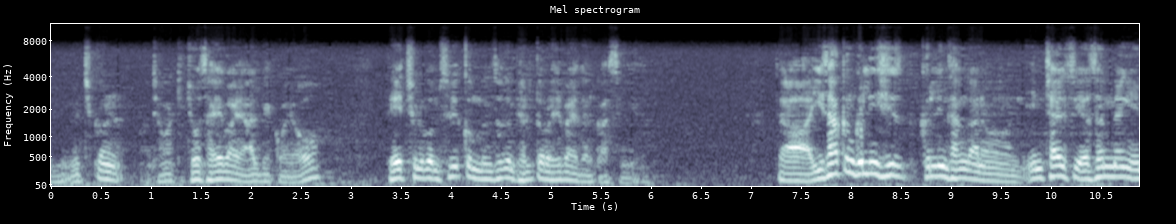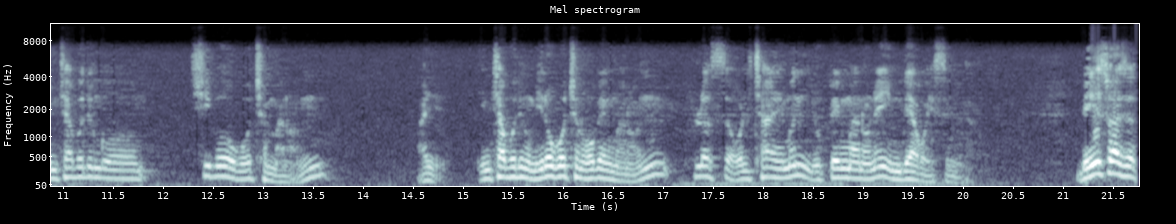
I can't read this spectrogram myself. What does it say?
음, 유치권을 정확히 조사해봐야 알겠고요. 대출금, 수익금 분석은 별도로 해봐야 될 것 같습니다. 자, 이 사건 걸린, 시, 걸린 상가는 임차일수 6명의 임차보증금 15억 5천만 원, 아니, 임차보증금 1억 5천 5백만 원, 플러스 올차임은 600만 원에 임대하고 있습니다. 매수해서,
